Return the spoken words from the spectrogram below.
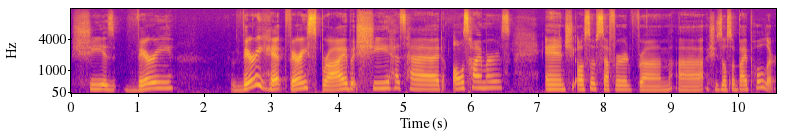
She is very very hip, very spry, but she has had Alzheimer's and she also suffered from, uh, she's also bipolar.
